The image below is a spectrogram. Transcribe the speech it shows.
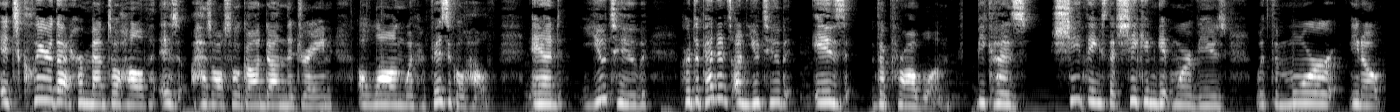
it's clear that her mental health is has also gone down the drain along with her physical health. And YouTube, her dependence on YouTube is the problem because she thinks that she can get more views with the more, you know,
